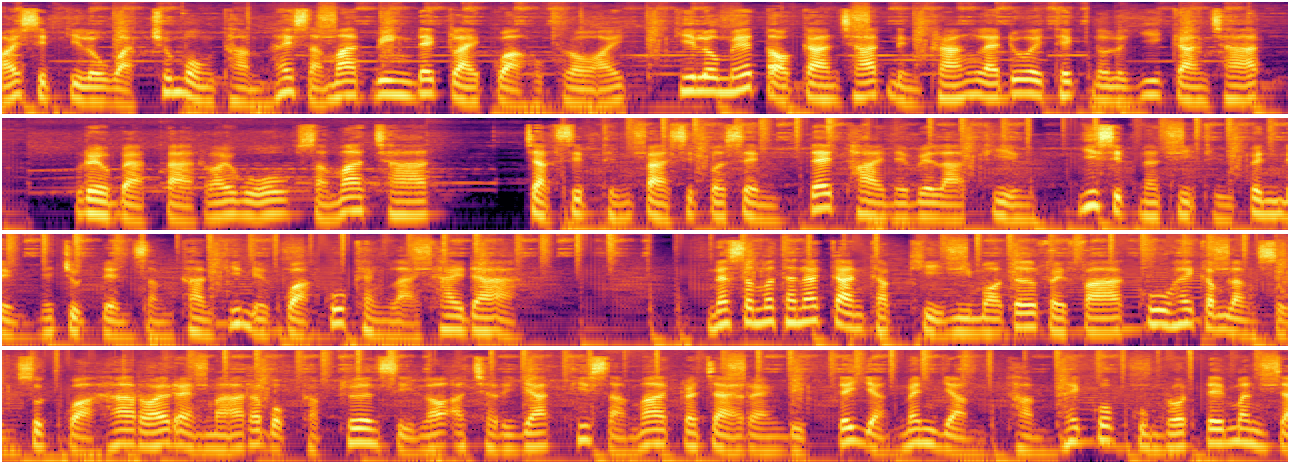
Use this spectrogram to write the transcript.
110 กิโลวัตต์ชั่วโมงทำให้สามารถวิ่งได้ไกลกว่า 600 กิโลเมตรต่อการชาร์จ 1 ครั้งและด้วยเทคโนโลยีการชาร์จ เร็วแบบ 800 โวลต์สามารถชาร์จจาก 10-80%ได้ภายในเวลาเพียง 20 นาทีถือเป็นหนึ่งในจุดเด่นสำคัญที่เหนือกว่าคู่แข่งหลายค่ายได้ ณสมรรถนะการขับขี่มีมอเตอร์ไฟฟ้าคู่ให้กำลังสูงสุดกว่า 500 แรงม้าระบบขับเคลื่อน4ล้ออัจฉริยะที่สามารถกระจายแรงบิดได้อย่างแม่นยำทำให้ควบคุมรถได้มั่นใจ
